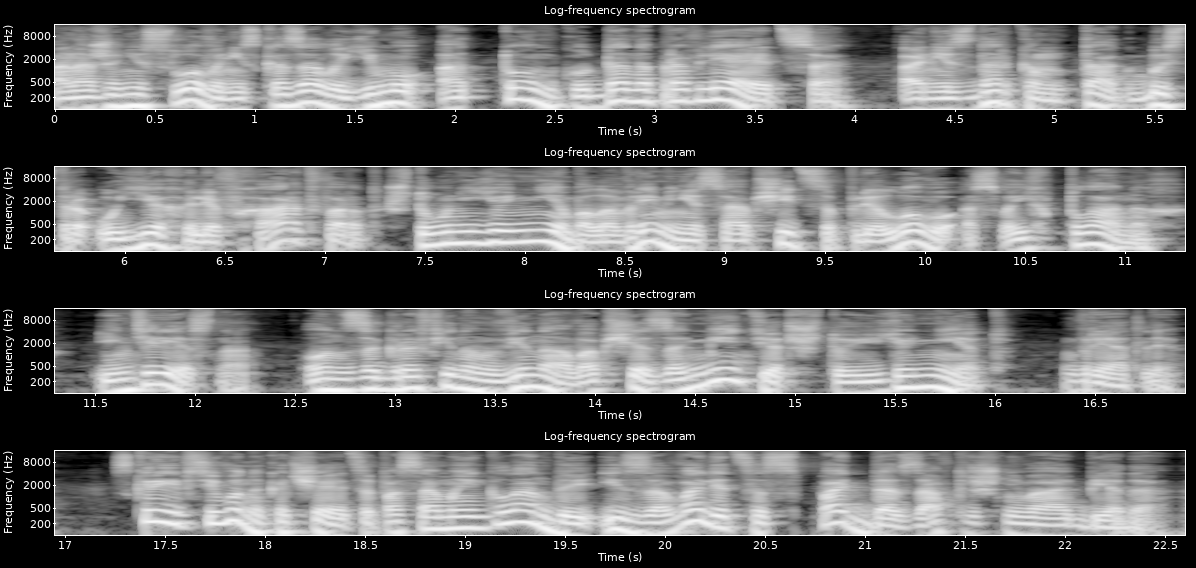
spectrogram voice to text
Она же ни слова не сказала ему о том, куда направляется. Они с Дарком так быстро уехали в Хартфорд, что у нее не было времени сообщить Соплелову о своих планах. Интересно, он за графином вина вообще заметит, что ее нет? Вряд ли скорее всего накачается по самые гланды и завалится спать до завтрашнего обеда.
